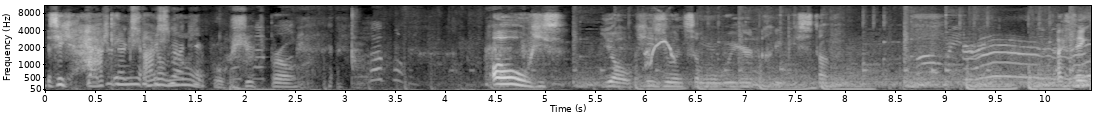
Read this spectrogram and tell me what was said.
is he hacking me? I don't know. Oh, shoot, bro. Oh, he's... Yo, he's doing some weird, creepy stuff. I think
